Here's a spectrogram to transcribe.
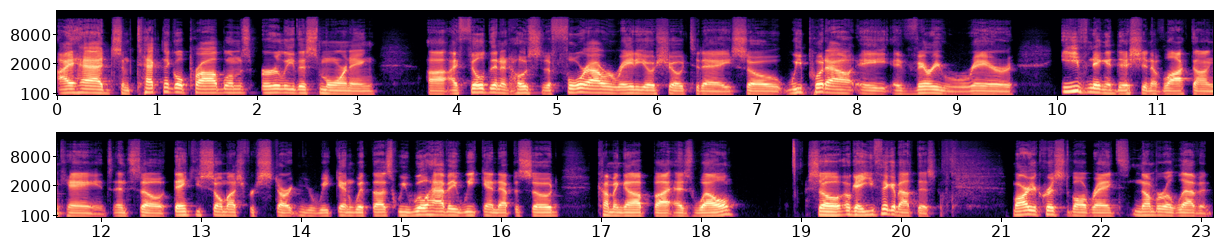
I had some technical problems early this morning. Uh, I filled in and hosted a four hour radio show today. So we put out a, a very rare evening edition of Locked On Canes. And so thank you so much for starting your weekend with us. We will have a weekend episode coming up uh, as well. So, okay, you think about this. Mario Cristobal ranked number 11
